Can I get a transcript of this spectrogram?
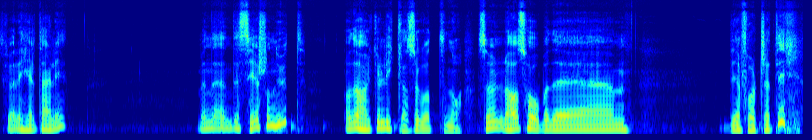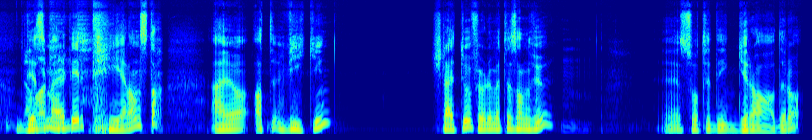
Skal være helt ærlig. Men eh, det ser sånn ut. Og det har ikke lykkes så godt til nå. Så la oss håpe det, det fortsetter. Det, det som er litt irriterende, da, er jo at Viking Sleit jo før de møtte Sandefjord. Eh, Så til de grader òg.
